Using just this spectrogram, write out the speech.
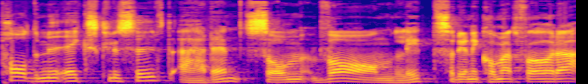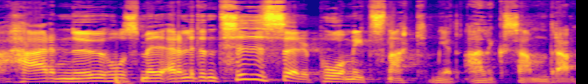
Podmi exklusivt är det som vanligt, så det ni kommer att få höra här nu hos mig är en liten teaser på mitt snack med Alexandra.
